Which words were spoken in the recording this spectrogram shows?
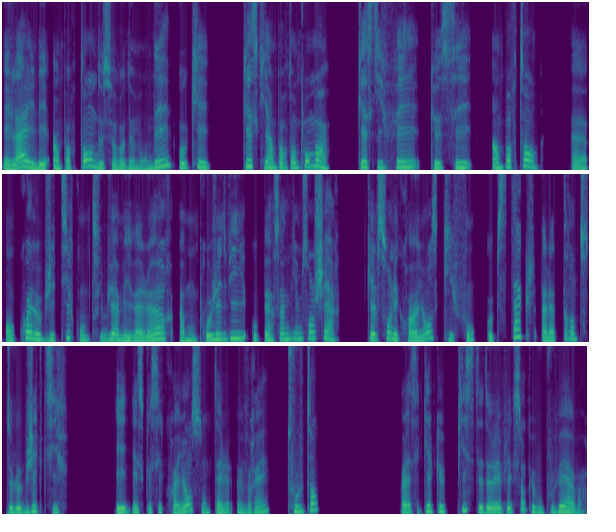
Et là, il est important de se redemander, ok, qu'est-ce qui est important pour moi? Qu'est-ce qui fait que c'est important? Euh, En quoi l'objectif contribue à mes valeurs, à mon projet de vie, aux personnes qui me sont chères? Quelles sont les croyances qui font obstacle à l'atteinte de l'objectif? Et est-ce que ces croyances sont-elles vraies tout le temps? Voilà, c'est quelques pistes de réflexion que vous pouvez avoir.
